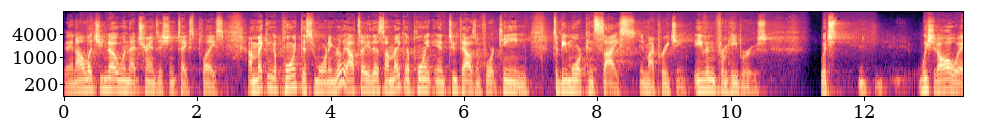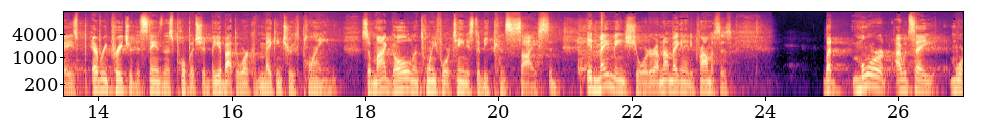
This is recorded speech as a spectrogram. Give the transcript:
Okay, and I'll let you know when that transition takes place. I'm making a point this morning. Really, I'll tell you this I'm making a point in 2014 to be more concise in my preaching, even from Hebrews, which we should always, every preacher that stands in this pulpit should be about the work of making truth plain. So, my goal in 2014 is to be concise. It, it may mean shorter, I'm not making any promises, but more, I would say, more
